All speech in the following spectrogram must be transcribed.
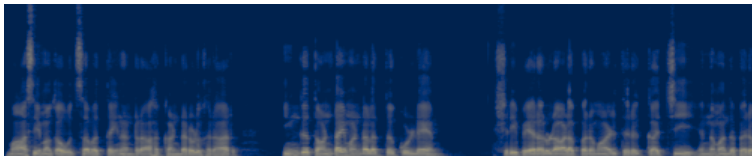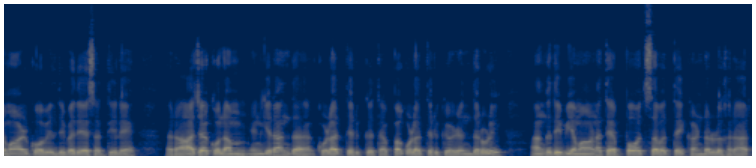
மாசி மக உற்சவத்தை நன்றாக கண்டருள்கிறார். இங்கு தொண்டை மண்டலத்துக்குள்ளே ஸ்ரீ பேரருளாள பெருமாள் திருக்கச்சி என்னும் அந்த பெருமாள் கோவில் திவதேசத்திலே ராஜகுலம் என்கிற அந்த குளத்திற்கு தெப்ப குளத்திற்கு எழுந்தருளி அங்கு திவ்யமான தெப்போத்சவத்தை கண்டருள்கிறார்.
